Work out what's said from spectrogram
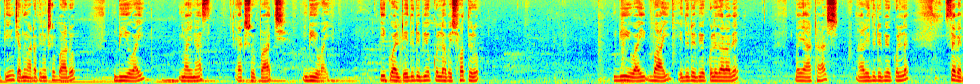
তিন, চার দু আটা তিন একশো বারো, বিওয়াই মাইনাস একশো পাঁচ, বিওয়াই। ইকুয়াল টু, এই দুটো বিয়োগ করলে হবে সতেরো বিওয়াই বাই এই দুটো বিয়োগ করলে দাঁড়াবে বাই আঠাশ, আর এই দুটো বিয়োগ করলে সেভেন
